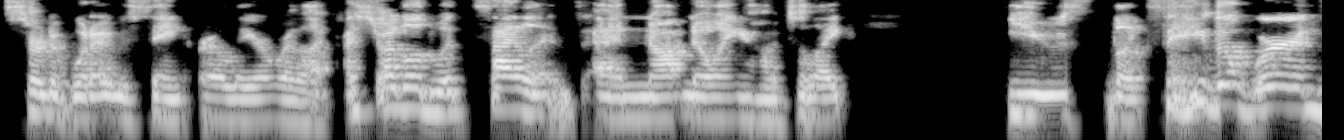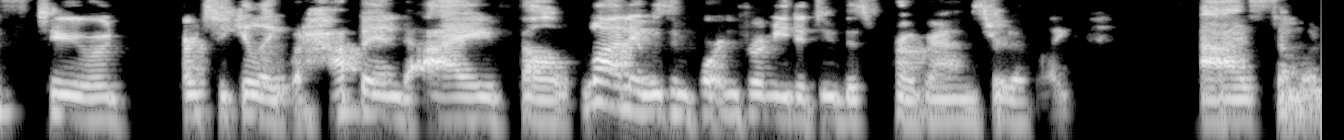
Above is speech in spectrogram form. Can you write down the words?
sort of what I was saying earlier, where like I struggled with silence and not knowing how to like use like say the words to articulate what happened. I felt one, it was important for me to do this program, sort of like as someone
